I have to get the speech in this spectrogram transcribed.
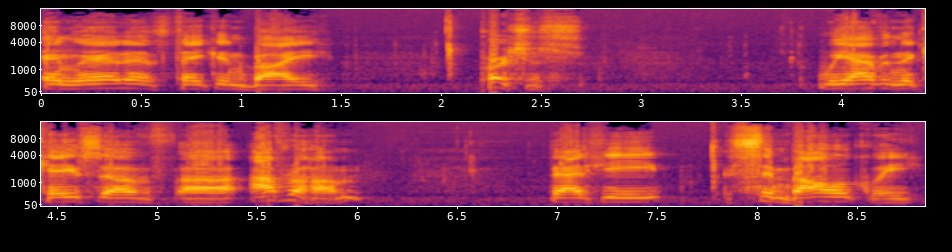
and land that is taken by purchase. We have in the case of uh, Abraham that he symbolically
